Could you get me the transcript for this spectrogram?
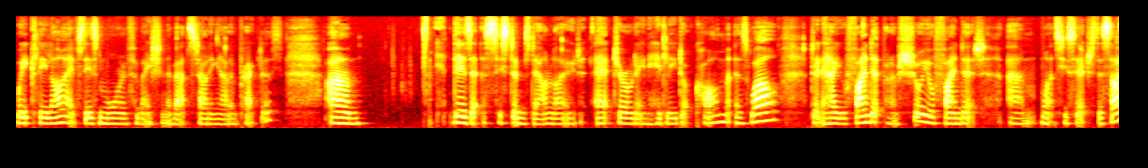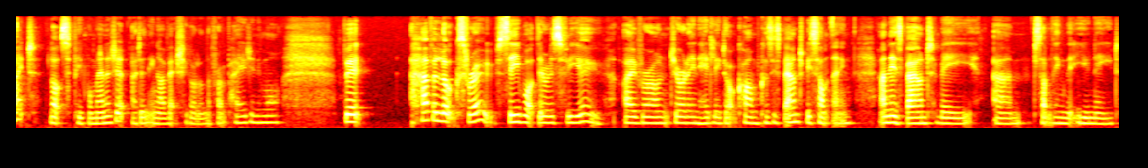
weekly lives, there's more information about starting out in practice. Um, there's a systems download at geraldineheadley.com as well. I don't know how you'll find it, but I'm sure you'll find it um, once you search the site. Lots of people manage it. I don't think I've actually got on the front page anymore. But have a look through, see what there is for you over on geraldineheadley.com because there's bound to be something and there's bound to be um, something that you need.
